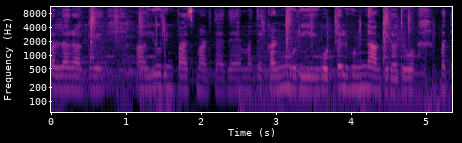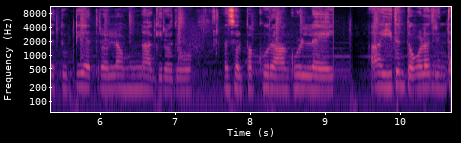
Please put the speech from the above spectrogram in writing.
ಕಲರ್ ಯೂರಿನ್ ಪಾಸ್ ಮಾಡ್ತಾ ಇದೆ. ಮತ್ತು ಕಣ್ಣುರಿ, ಹೊಟ್ಟೆಲಿ ಹುಣ್ಣಾಗಿರೋದು, ಮತ್ತು ತುಟಿ ಹತ್ರ ಎಲ್ಲ ಹುಣ್ಣಾಗಿರೋದು, ಸ್ವಲ್ಪ ಕುರ, ಗುಳ್ಳೆ ಇದನ್ನು ತಗೊಳ್ಳೋದ್ರಿಂದ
